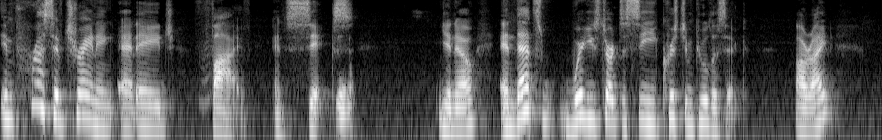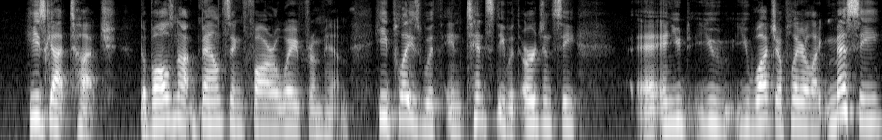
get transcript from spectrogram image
impressive training at age five and six. Yeah. You know? And that's where you start to see Christian Pulisic. All right? He's got touch. The ball's not bouncing far away from him. He plays with intensity, with urgency. And you, you, you watch a player like Messi,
